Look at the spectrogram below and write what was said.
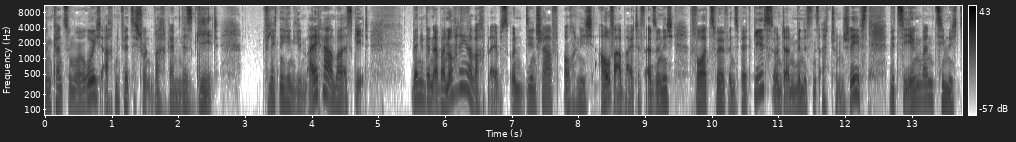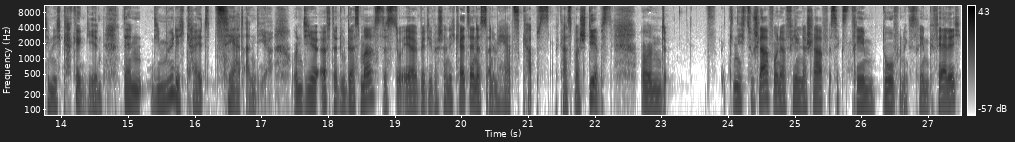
dann kannst du mal ruhig 48 Stunden wach bleiben, das geht. Vielleicht nicht in jedem Alter, aber es geht. Wenn du dann aber noch länger wach bleibst und den Schlaf auch nicht aufarbeitest, also nicht vor zwölf ins Bett gehst und dann mindestens acht Stunden schläfst, wird sie irgendwann ziemlich, ziemlich kacke gehen. Denn die Müdigkeit zehrt an dir. Und je öfter du das machst, desto eher wird die Wahrscheinlichkeit sein, dass du an einem Herzkasper stirbst. Und nicht zu schlafen oder fehlender Schlaf ist extrem doof und extrem gefährlich.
